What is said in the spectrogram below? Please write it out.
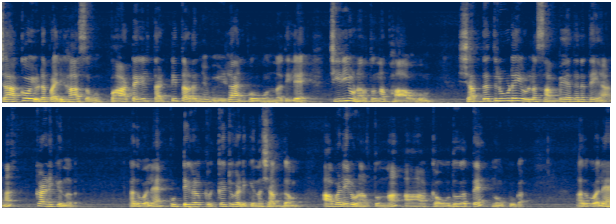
ചാക്കോയുടെ പരിഹാസവും പാട്ടയിൽ തട്ടിത്തടഞ്ഞു വീഴാൻ പോകുന്നതിലെ ചിരി ഉണർത്തുന്ന ഭാവവും ശബ്ദത്തിലൂടെയുള്ള സംവേദനത്തെയാണ് കാണിക്കുന്നത്. അതുപോലെ കുട്ടികൾ ക്രിക്കറ്റ് കളിക്കുന്ന ശബ്ദം അവളിൽ ഉണർത്തുന്ന ആ കൗതുകത്തെ നോക്കുക. അതുപോലെ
